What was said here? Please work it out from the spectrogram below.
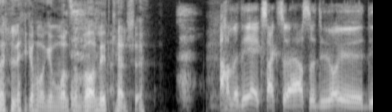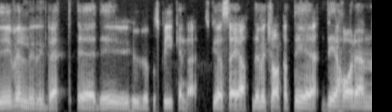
lika många mål som vanligt kanske? Ja, men det är exakt så. Alltså, du har ju, det är väl rätt. eh, Det är ju huvudet på spiken där, skulle jag säga. Det är väl klart att det, det har en,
